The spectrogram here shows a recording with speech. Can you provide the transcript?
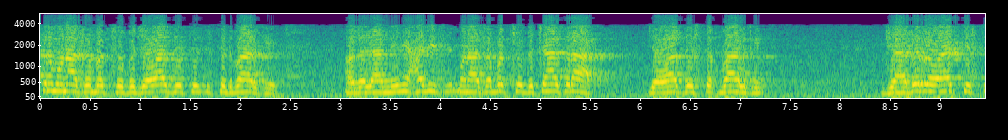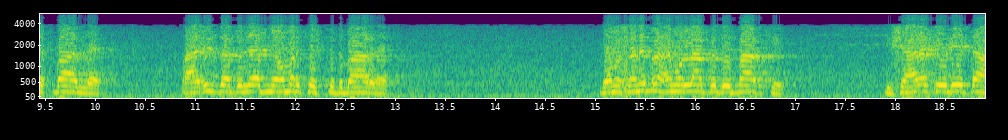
سره مناسبت شو په جواز د استدبار کې او د لاندنی حدیث مناسبت شو د چا سره جواز د استقبال کې جابر روایت کې استقبال ہے حدیث د عبد الله ابن عمر کې استدبار ہے د مصنف رحم الله په دې باب کې اشاره کوي دی ته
